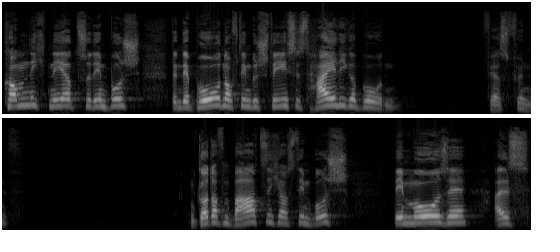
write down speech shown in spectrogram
komm nicht näher zu dem Busch, denn der Boden, auf dem du stehst, ist heiliger Boden. Vers 5. Und Gott offenbart sich aus dem Busch dem Mose als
